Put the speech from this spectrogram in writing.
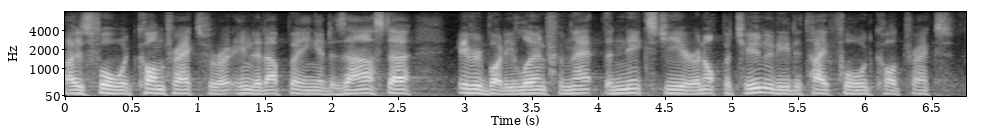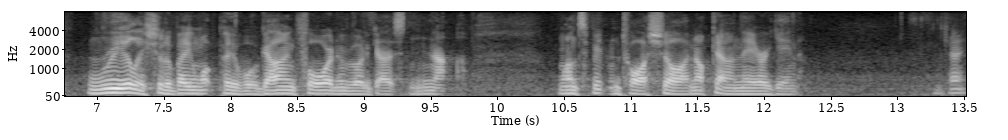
Those forward contracts were, ended up being a disaster. Everybody learned from that. The next year, an opportunity to take forward contracts really should have been what people were going for, and everybody goes, nah, once bitten, twice shy, not going there again. Okay?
